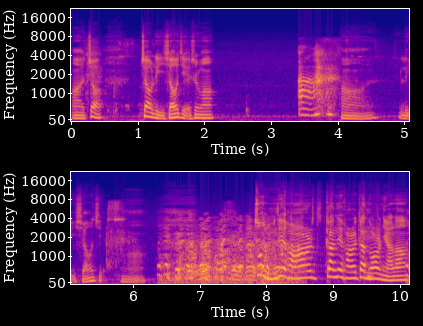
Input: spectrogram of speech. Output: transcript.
啊，叫叫李小姐是吗？啊，啊，李小姐啊，做你们这行干这行干多少年了？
